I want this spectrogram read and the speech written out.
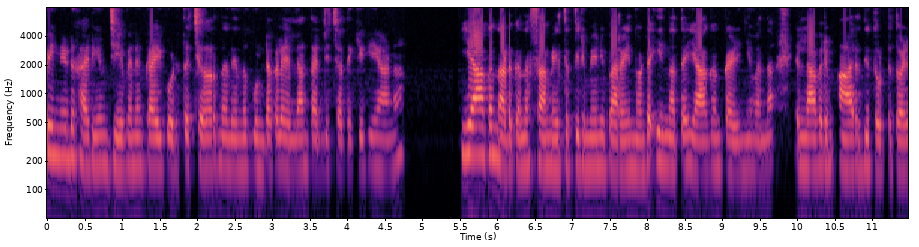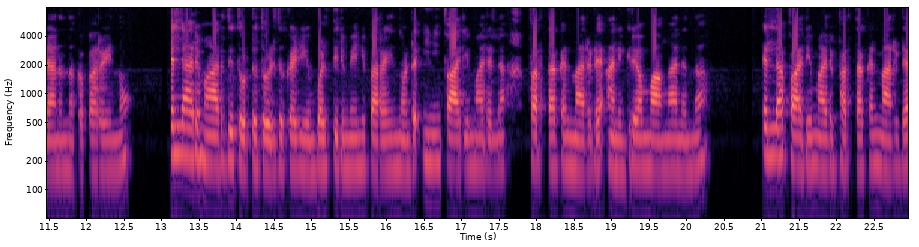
പിന്നീട് ഹരിയും ജീവനും കൈ കൊടുത്ത് ചേർന്ന് നിന്ന് ഗുണ്ടകളെ എല്ലാം തല്ലിച്ചതയ്ക്കുകയാണ് യാഗം നടക്കുന്ന സമയത്ത് തിരുമേനി പറയുന്നുണ്ട് ഇന്നത്തെ യാഗം കഴിഞ്ഞു വന്ന് എല്ലാവരും ആരതി തൊട്ട് തൊഴാനെന്നൊക്കെ പറയുന്നു. എല്ലാവരും ആരതി തൊട്ട് തൊഴുതു കഴിയുമ്പോൾ തിരുമേനി പറയുന്നുണ്ട് ഇനി ഭാര്യമാരെല്ലാം ഭർത്താക്കന്മാരുടെ അനുഗ്രഹം വാങ്ങാനെന്ന്. എല്ലാ ഭാര്യമാരും ഭർത്താക്കന്മാരുടെ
